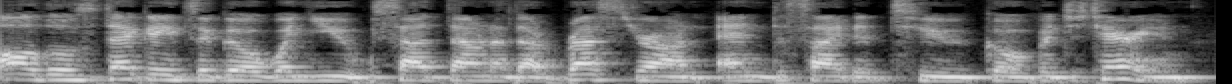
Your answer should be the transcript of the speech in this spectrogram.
all those decades ago when you sat down at that restaurant and decided to go vegetarian?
